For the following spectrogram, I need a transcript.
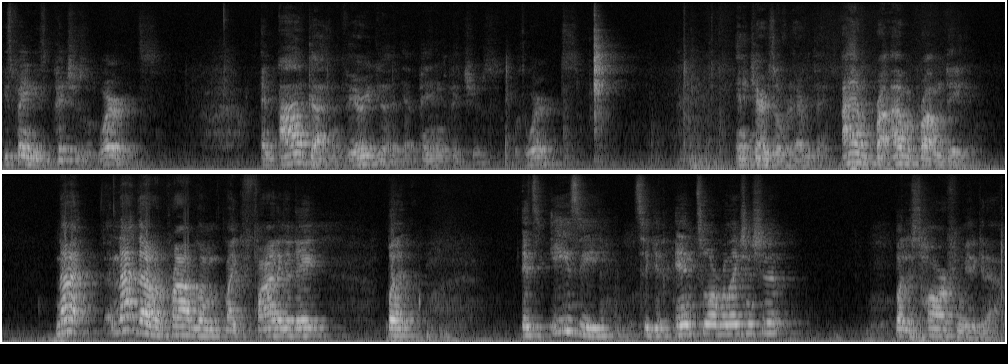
He's painting these pictures with words. And I've gotten very good at painting pictures with words. And it carries over to everything. I have a, pro- I have a problem dating. Not, not that I have a problem like finding a date, but it's easy to get into a relationship, but it's hard for me to get out.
